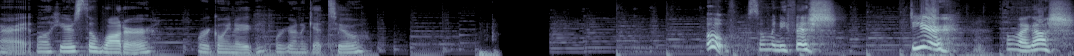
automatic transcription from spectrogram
Alright, well here's the water we're going to we're going to get to. Oh, so many fish. Deer! Oh my gosh.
